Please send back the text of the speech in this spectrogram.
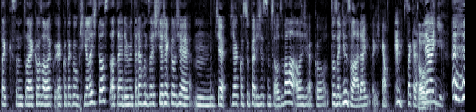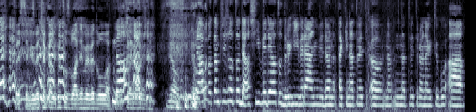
tak jsem to jako vzala jako, jako takovou příležitost a tehdy mi teda Honza ještě řekl, že, mm, že, že jako super, že jsem se ozvala, ale že jako to zatím zvládají, tak říkám, mm, sakra, no, nevadí. Přesně, my jsme čekali, že to zvládneme ve dvou, jako no. navždy. Jo, jo. No a potom přišlo to další video, to druhý virální video na, taky na, Twitter, na, na Twitteru a na YouTube a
